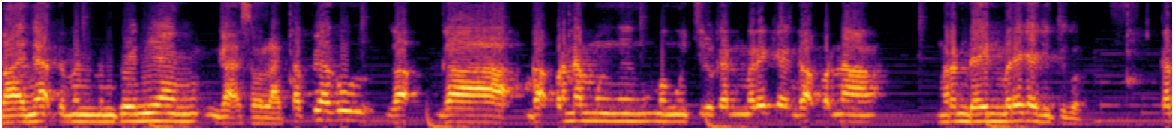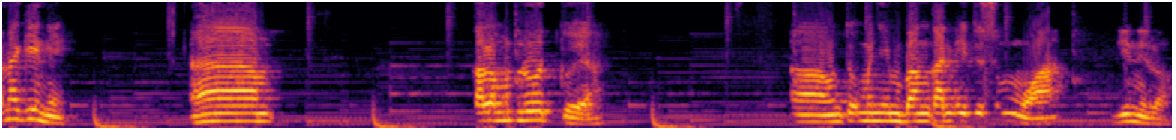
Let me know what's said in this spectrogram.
Banyak teman-temanku ini yang nggak sholat, tapi aku nggak nggak nggak pernah meng- mengucilkan mereka, nggak pernah ngerendahin mereka gitu kok. Karena gini, em, kalau menurutku ya eh, untuk menyeimbangkan itu semua gini loh.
